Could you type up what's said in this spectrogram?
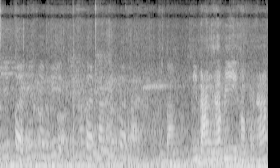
พี่เปิดนิดนึงพี่พี่เปิดหน่อยพี่เปิดหน่อยพี่บังพี่บังครับพี่ขอบคุณครับ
